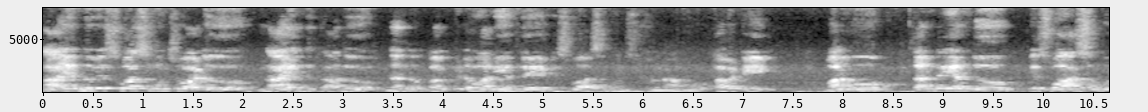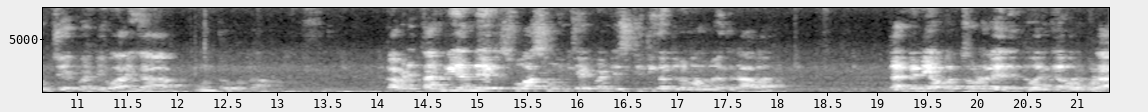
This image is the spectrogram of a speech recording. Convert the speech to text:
నా యందు విశ్వాసం ఉంచువాడు నా ఎందు కాదు నన్ను పంపిన వాని ఎందే విశ్వాసం ఉంచుతున్నాము. కాబట్టి మనము తండ్రి యందు విశ్వాసం ఉంచేటువంటి వారిగా ఉంటూ ఉన్నాం. కాబట్టి తండ్రి అందే విశ్వాసం ఉంచేటువంటి స్థితిగతులు మనలోకి రావాలి. తండ్రిని ఎవరు చూడలేదు ఇంతవరకు ఎవరు కూడా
